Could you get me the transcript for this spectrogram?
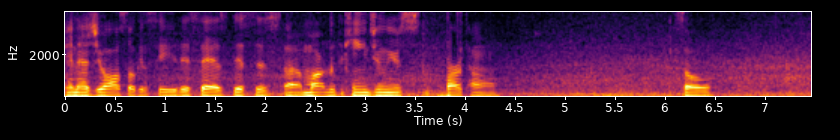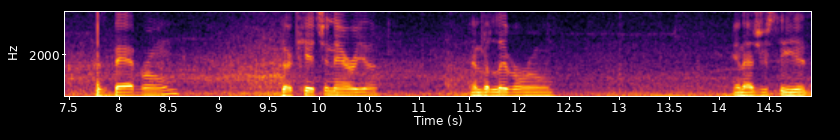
And as you also can see, this says this is uh, Martin Luther King Jr.'s birth home. So his bedroom, the kitchen area, and the living room. And as you see, it's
